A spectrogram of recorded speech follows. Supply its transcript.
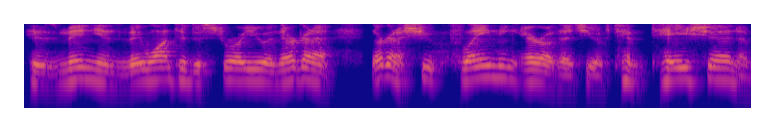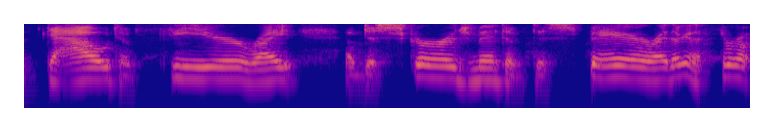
his minions, they want to destroy you, and they're gonna they're gonna shoot flaming arrows at you of temptation, of doubt, of fear, right? of discouragement, of despair, right? They're going to throw,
